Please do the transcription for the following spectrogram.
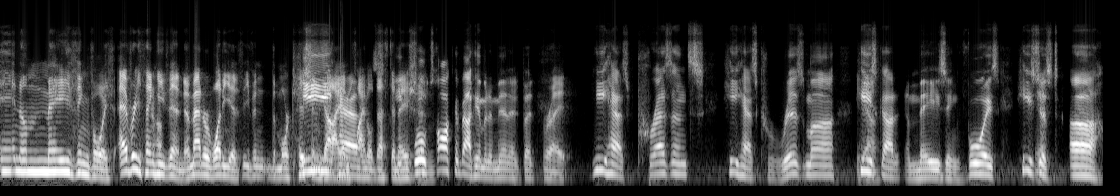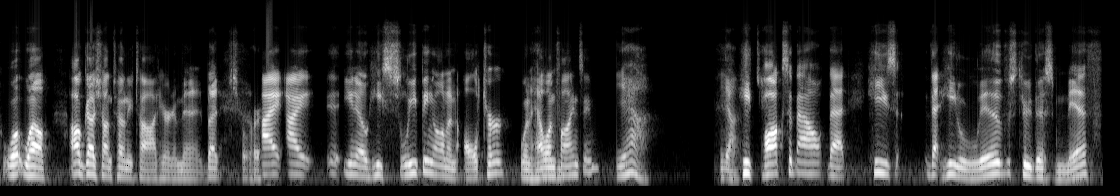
An amazing voice. Everything yeah. he's in, no matter what he is, even the mortician he guy has, in Final Destination. He, we'll talk about him in a minute, but right he has presence. He has charisma. He's yeah. got an amazing voice. He's yeah. just uh well, well, I'll gush on Tony Todd here in a minute, but sure. I I you know, he's sleeping on an altar when Helen mm-hmm. finds him. Yeah. Yeah. He talks about that he's that he lives through this myth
